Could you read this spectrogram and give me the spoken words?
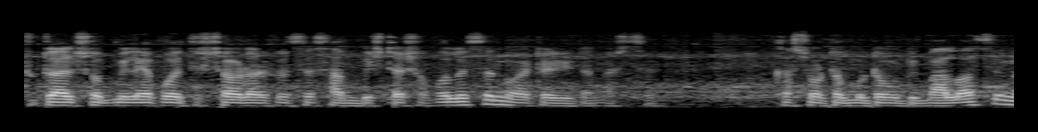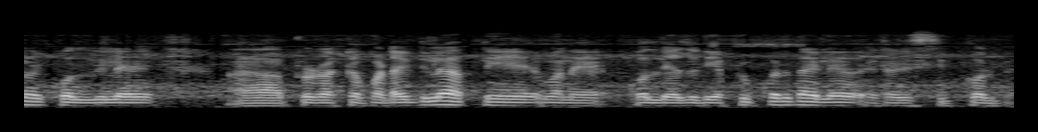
টোটাল সব মিলে পঁয়ত্রিশটা অর্ডার করছে, ছাব্বিশটা সফল হয়েছে নয়টা রিটার্ন আসছে। কাস্টমারটা মোটামুটি ভালো আছে নয় কল দিলে প্রোডাক্টটা পাঠাই দিলে আপনি মানে কল দিয়ে যদি অ্যাপ্রুভ করে তাহলে এটা রিসিভ করবে,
